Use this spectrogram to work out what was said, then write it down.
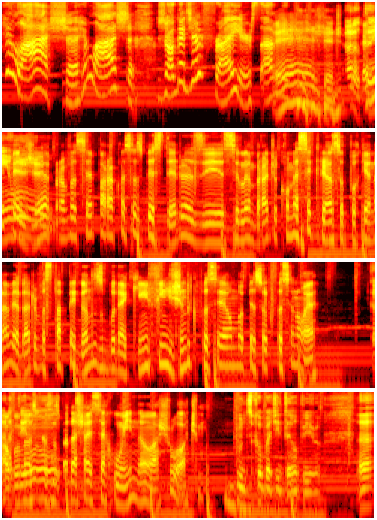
Relaxa, relaxa. Joga de air fryer, sabe? É, gente. Cara, tem RPG é pra você parar com essas besteiras e se lembrar de como é ser criança, porque na verdade você tá pegando os bonequinhos e fingindo que você é uma pessoa que você não é. Cara, Algumas um... pessoas podem achar isso é ruim, não, eu acho ótimo. Desculpa te interromper, João. Ah,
